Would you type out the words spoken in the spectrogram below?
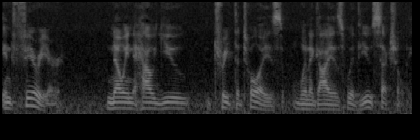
inferior knowing how you treat the toys when a guy is with you sexually?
